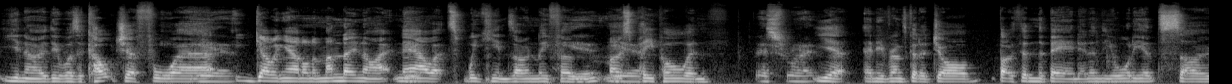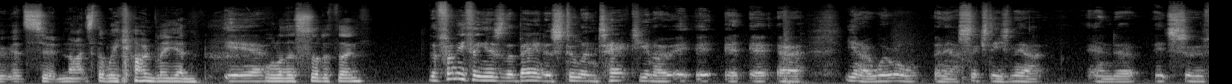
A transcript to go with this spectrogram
you know there was a culture for Yeah. going out on a monday night now it's weekends only for Yeah, most yeah. people and That's right. yeah and everyone's got a job both in the band and in the audience so it's certain nights of the week only and Yeah. all of this sort of thing The funny thing is, the band is still intact. You know, it, it, it, it uh, you know, we're all in our sixties now, and uh, it's sort of,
